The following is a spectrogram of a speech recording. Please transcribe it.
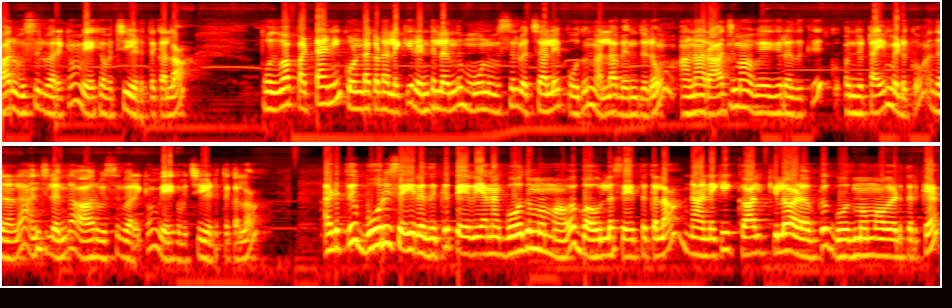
ஆறு விசில் வரைக்கும் வேக வச்சு எடுத்துக்கலாம். பொதுவாக பட்டாணி கொண்டக்கடலைக்கு ரெண்டுலேருந்து மூணு விசில் வச்சாலே போதும் நல்லா வெந்துடும். ஆனால் ராஜ்மா வேகிறதுக்கு கொஞ்சம் டைம் எடுக்கும். அதனால அஞ்சுலேருந்து ஆறு விசில் வரைக்கும் வேக வச்சு எடுத்துக்கலாம். அடுத்து பூரி செய்கிறதுக்கு தேவையான கோதுமை மாவை பவுலில் சேர்த்துக்கலாம். நான் அன்னைக்கு கால் கிலோ அளவுக்கு கோதுமை மாவு எடுத்திருக்கேன்.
